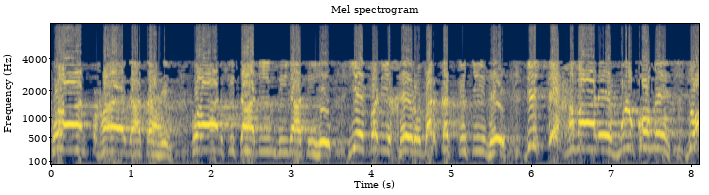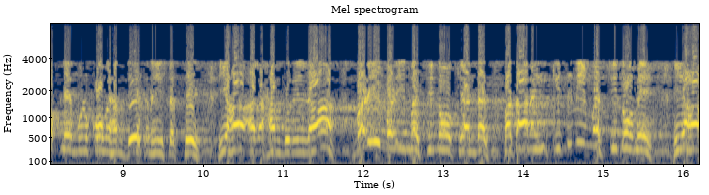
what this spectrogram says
قرآن پڑھایا جاتا ہے، قرآن کی تعلیم دی جاتی ہے۔ یہ بڑی خیر و برکت کی چیز ہے، جس سے ہمارے ملکوں میں جو اپنے ملکوں میں ہم دیکھ نہیں سکتے، یہاں الحمدللہ بڑی بڑی مسجدوں کے اندر پتا نہیں کتنی مسجدوں میں یہاں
